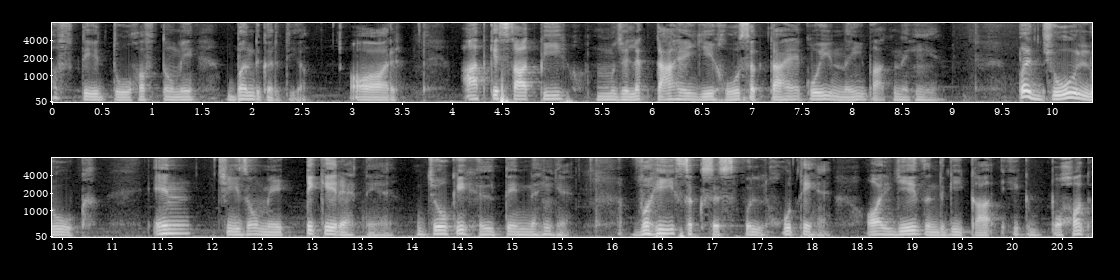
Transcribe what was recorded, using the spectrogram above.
हफ़्ते दो हफ्तों में बंद कर दिया। और आपके साथ भी मुझे लगता है ये हो सकता है, कोई नई बात नहीं है। पर जो लोग इन चीज़ों में टिके रहते हैं, जो कि हिलते नहीं हैं, वही सक्सेसफुल होते हैं। और ये ज़िंदगी का एक बहुत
